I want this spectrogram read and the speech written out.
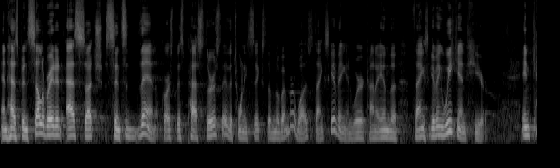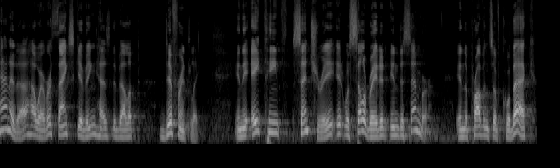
and has been celebrated as such since then. Of course, this past Thursday, the 26th of November, was Thanksgiving, and we're kind of in the Thanksgiving weekend here. In Canada, however, Thanksgiving has developed differently. In the 18th century, it was celebrated in December in the province of Quebec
